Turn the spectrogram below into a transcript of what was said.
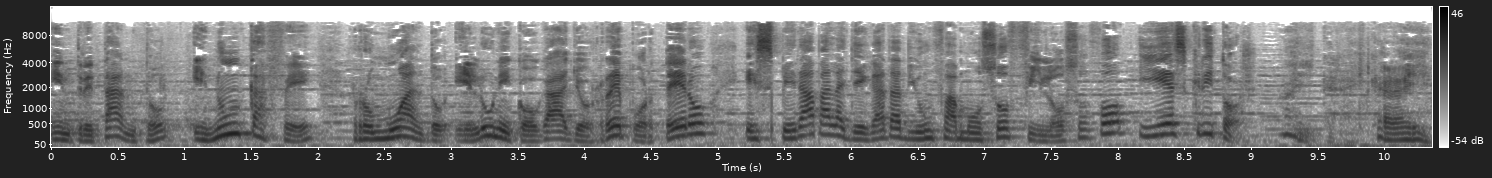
Entretanto, en un café, Romualdo, el único gallo reportero, esperaba la llegada de un famoso filósofo y escritor. Ay, caray, caray.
